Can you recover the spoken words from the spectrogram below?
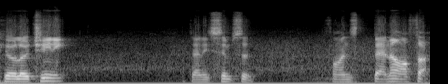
Coloccini. Danny Simpson finds Ben Arfa.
